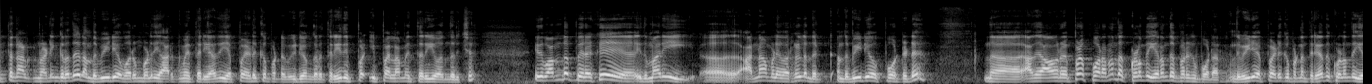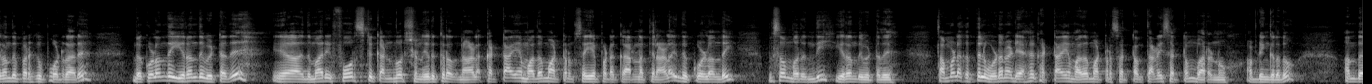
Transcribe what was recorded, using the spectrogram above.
எத்தனை நாளுக்கு முன்னாடிங்கிறது அந்த வீடியோ வரும்பொழுது யாருக்குமே தெரியாது. எப்போ எடுக்கப்பட்ட வீடியோங்கிறது தெரியுது. இப்போ இப்போ எல்லாமே தெரிய வந்துருச்சு. இது வந்த பிறகு இது மாதிரி அண்ணாமலை அவர்கள் அந்த அந்த வீடியோ போட்டுட்டு அது அவர் எப்போ போறாரோ அந்த குழந்தை இறந்த பிறகு போடுறார் இந்த வீடியோ எப்போ எடுக்கப்பட்டது தெரியாது. குழந்தை இறந்த பிறகு போடுறாரு. இந்த குழந்தை இறந்து விட்டது இந்த மாதிரி ஃபோர்ஸ்டு கன்வர்ஷன் இருக்கிறதுனால கட்டாய மதமாற்றம் செய்யப்பட்ட காரணத்தினால இந்த குழந்தை விஷம் மருந்தி இறந்து விட்டது. தமிழகத்தில் உடனடியாக கட்டாய மதமாற்ற சட்டம் தடை சட்டம் வரணும் அப்படிங்கிறதும் அந்த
